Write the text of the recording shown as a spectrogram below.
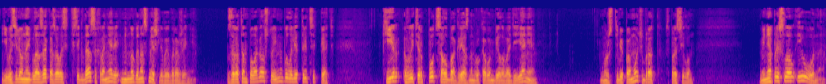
Его зеленые глаза, казалось, всегда сохраняли немного насмешливое выражение. Заратан полагал, что ему было лет тридцать пять. Кир вытер пот со лба грязным рукавом белого одеяния. — Может, тебе помочь, брат? — спросил он. — Меня прислал Иона.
